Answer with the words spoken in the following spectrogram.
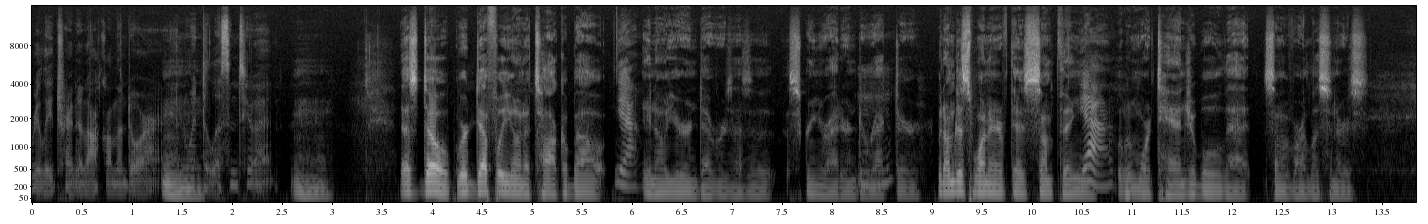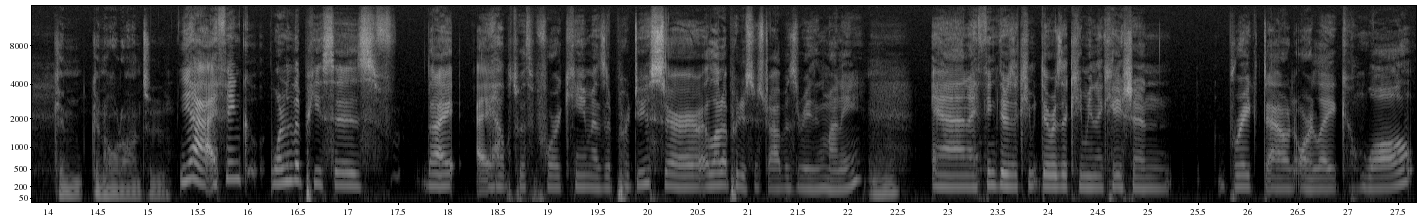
really trying to knock on the door Mhm. and when to listen to it. Mm-hmm. That's dope. We're definitely going to talk about Yeah. you know your endeavors as a screenwriter and Mhm. director. But I'm just wondering if there's something Yeah. a little bit more tangible that some of our listeners can can hold on to. Yeah, I think one of the pieces f- that I, I helped with before came as a producer, a lot of producers' job is raising money. Mm-hmm. and I think there's a com- there was a communication breakdown or like wall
